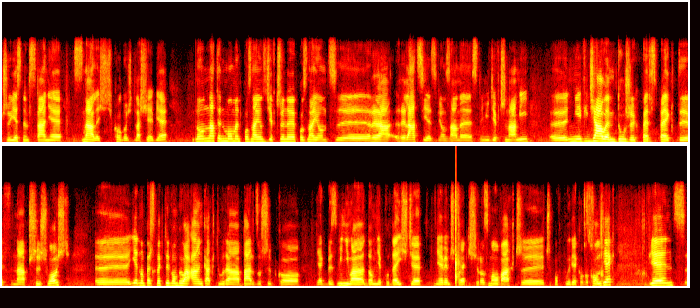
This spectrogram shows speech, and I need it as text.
czy jestem w stanie znaleźć kogoś dla siebie. No, na ten moment, poznając dziewczyny, poznając rela- relacje związane z tymi dziewczynami, yy, nie widziałem dużych perspektyw na przyszłość. Yy, Jedną perspektywą była Anka, która bardzo szybko jakby zmieniła do mnie podejście, nie wiem, czy po jakichś rozmowach, czy, czy po wpływie kogokolwiek, więc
